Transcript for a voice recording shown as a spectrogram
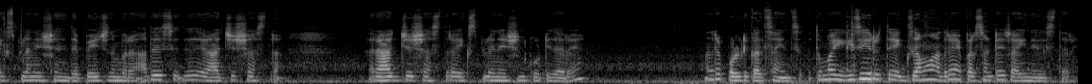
ಎಕ್ಸ್ಪ್ಲನೇಷನ್ ಇದೆ ಪೇಜ್ ನಂಬರ್ ಅದೇ ಇದೆ ರಾಜ್ಯಶಾಸ್ತ್ರ. ರಾಜ್ಯಶಾಸ್ತ್ರ ಎಕ್ಸ್ಪ್ಲನೇಷನ್ ಕೊಟ್ಟಿದ್ದಾರೆ. ಅಂದರೆ ಪೊಲಿಟಿಕಲ್ ಸೈನ್ಸ್ ತುಂಬ ಈಸಿ ಇರುತ್ತೆ ಎಕ್ಸಾಮು ಆದರೆ ಪರ್ಸೆಂಟೇಜ್ ಐ ನಿಲ್ಲಿಸ್ತಾರೆ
